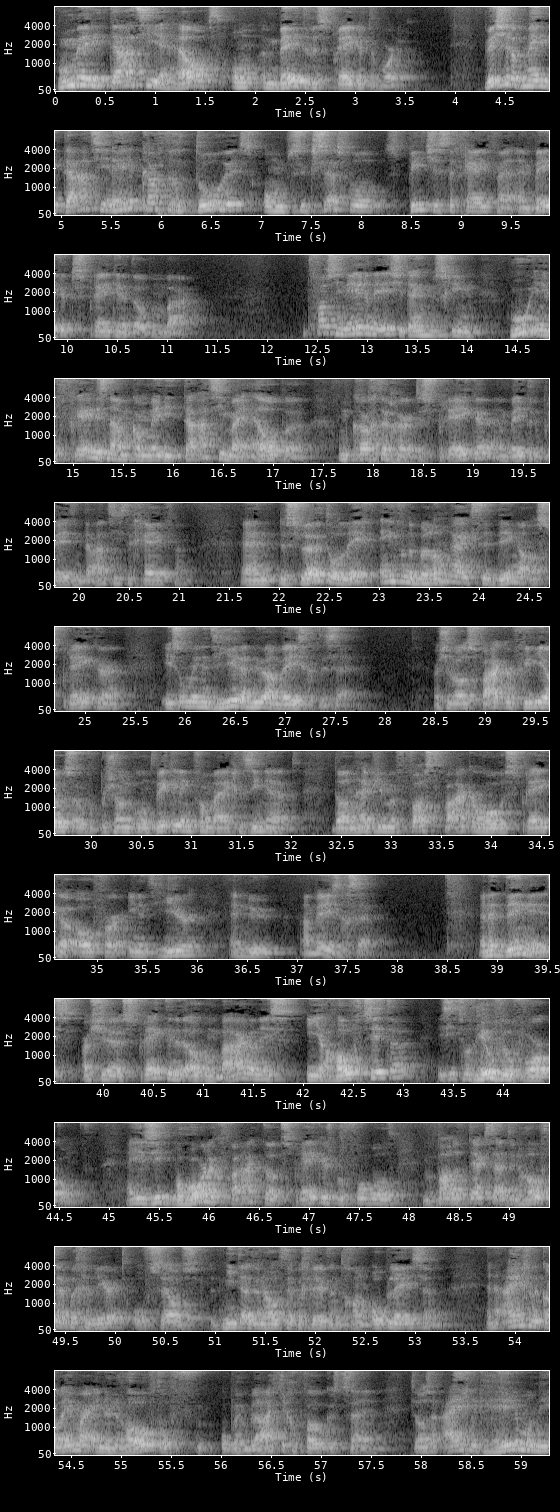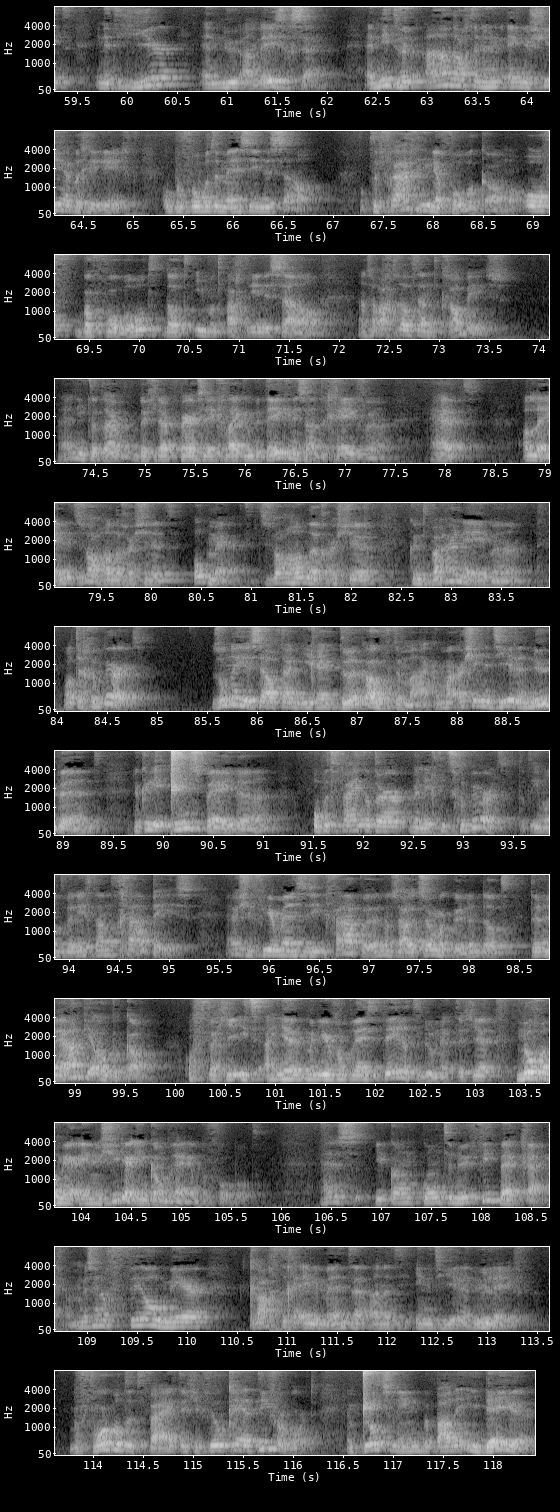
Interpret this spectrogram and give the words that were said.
Hoe meditatie je helpt om een betere spreker te worden. Wist je dat meditatie een hele krachtige tool is om succesvol speeches te geven en beter te spreken in het openbaar? Het fascinerende is, je denkt misschien, hoe in vredesnaam kan meditatie mij helpen om krachtiger te spreken en betere presentaties te geven? En de sleutel ligt, een van de belangrijkste dingen als spreker, is om in het hier en nu aanwezig te zijn. Als je wel eens vaker video's over persoonlijke ontwikkeling van mij gezien hebt, dan heb je me vast vaker horen spreken over in het hier en nu aanwezig zijn. En het ding is, als je spreekt in het openbaar, dan is in je hoofd zitten is iets wat heel veel voorkomt. En je ziet behoorlijk vaak dat sprekers bijvoorbeeld een bepaalde tekst uit hun hoofd hebben geleerd, of zelfs het niet uit hun hoofd hebben geleerd en het gewoon oplezen. En eigenlijk alleen maar in hun hoofd of op hun blaadje gefocust zijn, terwijl ze eigenlijk helemaal niet in het hier en nu aanwezig zijn. En niet hun aandacht en hun energie hebben gericht op bijvoorbeeld de mensen in de zaal. Op de vragen die naar voren komen. Of bijvoorbeeld dat iemand achter in de zaal aan zijn achterhoofd aan het krabben is. niet dat, daar, dat je daar per se gelijk een betekenis aan te geven hebt. Alleen, het is wel handig als je het opmerkt. Het is wel handig als je kunt waarnemen wat er gebeurt. Zonder jezelf daar direct druk over te maken. Maar als je in het hier en nu bent, dan kun je inspelen op het feit dat er wellicht iets gebeurt. Dat iemand wellicht aan het gapen is. Als je vier mensen ziet gapen, dan zou het zomaar kunnen dat er een raampje open kan. Of dat je iets aan je manier van presenteren te doen hebt. Dat je nog wat meer energie erin kan brengen, bijvoorbeeld. dus je kan continu feedback krijgen. Maar er zijn nog veel meer krachtige elementen aan het, in het hier en nu leven. Bijvoorbeeld het feit dat je veel creatiever wordt en plotseling bepaalde ideeën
